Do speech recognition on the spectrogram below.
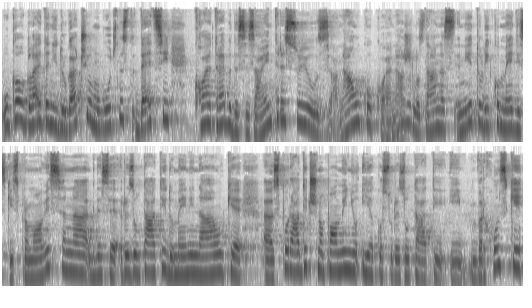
ugao gledanja i drugačiju mogućnost deci koja treba da se zainteresuju za nauku koja nažalost danas nije toliko medijski ispromovisana gde se rezultati domeni nauke sporadično pominju iako su rezultati i vrhunski,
